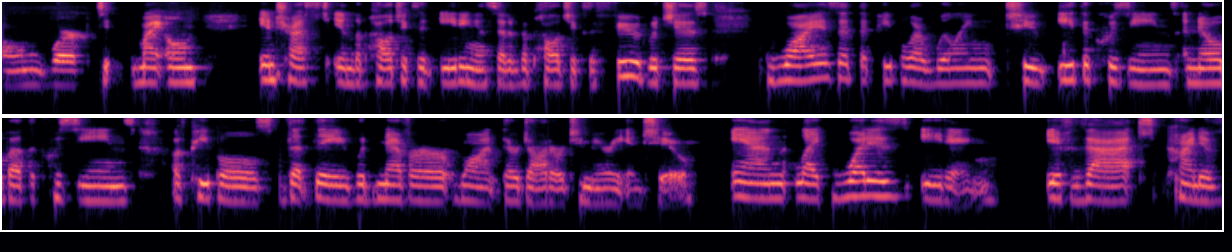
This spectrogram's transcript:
own work, to, my own interest in the politics of eating instead of the politics of food, which is why is it that people are willing to eat the cuisines and know about the cuisines of peoples that they would never want their daughter to marry into? And like, what is eating if that kind of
